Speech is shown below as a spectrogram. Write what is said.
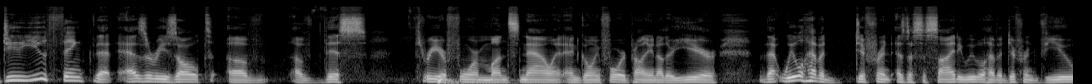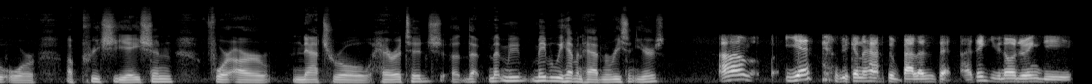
Do you think that as a result of of this three or four months now and, and, going forward probably another year that we will have a different as a society we will have a different view or appreciation for our natural heritage uh, that maybe, maybe we haven't had in recent years? Um, yes we're going to have to balance that. I think you know during the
